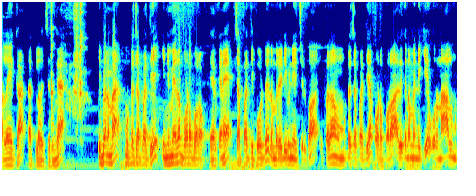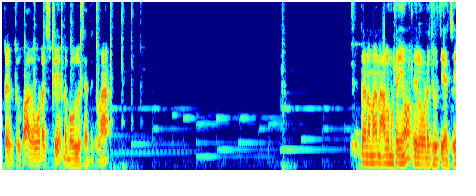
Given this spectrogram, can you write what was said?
அலையக்கா தட்டில் வச்சுருங்க. இப்போ நம்ம முட்டை சப்பாத்தி இனிமே தான் போட போகிறோம் ஏற்கனவே சப்பாத்தி போட்டு நம்ம ரெடி பண்ணி வச்சுருக்கோம். இப்போ தான் நம்ம முட்டை சப்பாத்தியாக போட போகிறோம் அதுக்கு நம்ம இன்றைக்கி ஒரு நாலு முட்டை எடுத்துருக்கோம். அதை உடச்சிட்டு இந்த பவுலில் சேர்த்துக்கலாம். இப்போ நம்ம நாலு முட்டையும் இதில் உடச்சி ஊற்றியாச்சு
